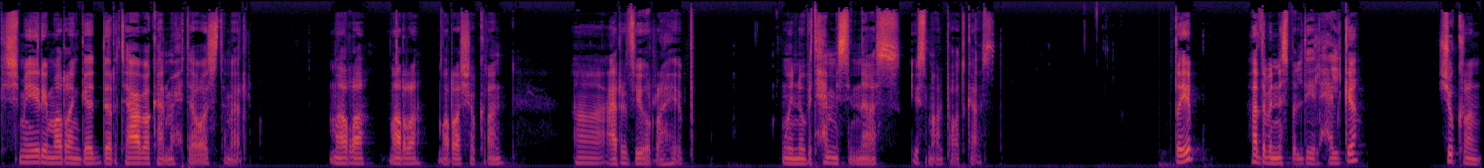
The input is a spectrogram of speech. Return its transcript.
كشميري مرة نقدر تعبك على المحتوى استمر مرة مرة مرة شكرا. آه على ال review الرهيب. وإنه بتحمس الناس يسمعوا البودكاست. طيب هذا بالنسبة لدي الحلقة. شكرا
